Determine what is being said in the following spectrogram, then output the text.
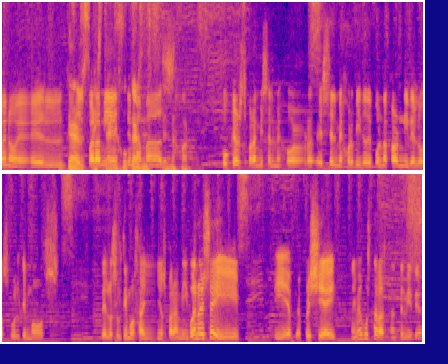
Bueno, el, Hookers, el para mí el Hookers tema es más el mejor. Hookers para mí es el mejor, es el mejor video de Paul McCartney de los últimos de los últimos años para mí. Bueno, ese y, y Appreciate. A mí me gusta bastante el video.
